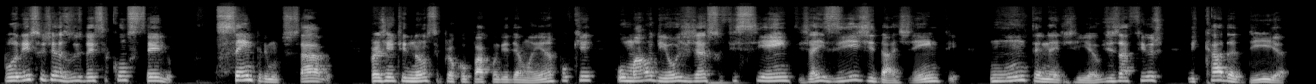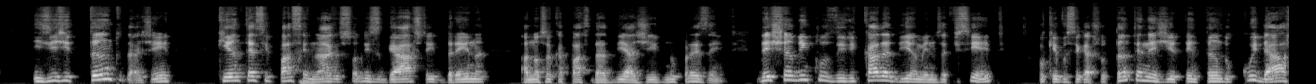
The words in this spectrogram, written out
Por isso, Jesus dá esse conselho, sempre muito sábio, para a gente não se preocupar com o dia de amanhã, porque o mal de hoje já é suficiente, já exige da gente muita energia. Os desafios de cada dia exigem tanto da gente que antecipar cenários só desgasta e drena a nossa capacidade de agir no presente, deixando inclusive cada dia menos eficiente, porque você gastou tanta energia tentando cuidar,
